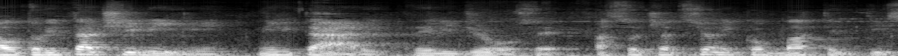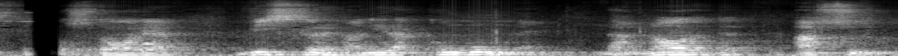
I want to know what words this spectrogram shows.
Autorità civili, militari, religiose, associazioni combattentistiche, storia vissero in maniera comune da nord a sud.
